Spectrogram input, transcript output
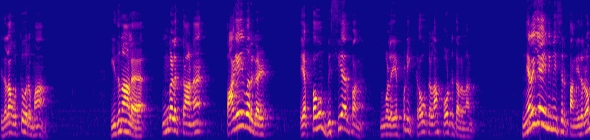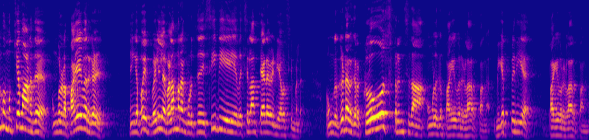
இதெல்லாம் ஒத்து வருமா? இதனால உங்களுக்கான பகைவர்கள் எப்பவும் பிஸியாக இருப்பாங்க. உங்களை எப்படி கவுக்கெல்லாம் போட்டு தரலான்னு நிறைய எனிமீஸ் இருப்பாங்க. இது ரொம்ப முக்கியமானது. உங்களோட பகைவர்கள் நீங்கள் போய் வெளியில் விளம்பரம் கொடுத்து சிபிஐயை வச்சுலாம் தேட வேண்டிய அவசியம் இல்லை. உங்ககிட்ட இருக்கிற க்ளோஸ் ஃப்ரெண்ட்ஸ் தான் உங்களுக்கு பகைவர்களாக இருப்பாங்க. மிகப்பெரிய பகைவர்களாக இருப்பாங்க.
